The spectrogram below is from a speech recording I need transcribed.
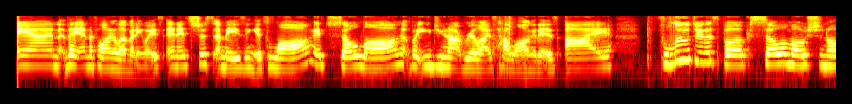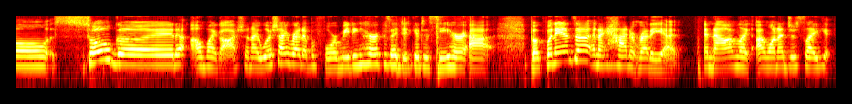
and they end up falling in love anyways. And it's just amazing. It's long, it's so long, but you do not realize how long it is. I flew through this book, so emotional, good. Oh my gosh, and I wish I read it before meeting her because I did get to see her at Book Bonanza and I hadn't read it yet. And now I'm like, I want to just like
